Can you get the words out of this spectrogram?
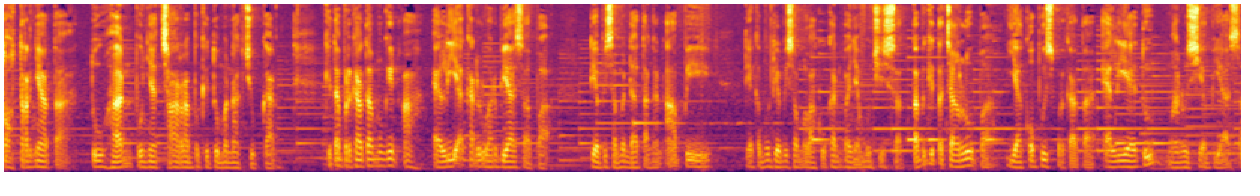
toh ternyata Tuhan punya cara begitu menakjubkan kita berkata mungkin ah Elia kan luar biasa pak. Dia bisa mendatangkan api, dia kemudian bisa melakukan banyak mujizat. Tapi kita jangan lupa, Yakobus berkata, Elia itu manusia biasa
